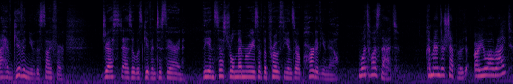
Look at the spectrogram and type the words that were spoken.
I have given you the cipher, just as it was given to Saren. The ancestral memories of the Protheans are part of you now. What was that? Commander Shepard, are you alright?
